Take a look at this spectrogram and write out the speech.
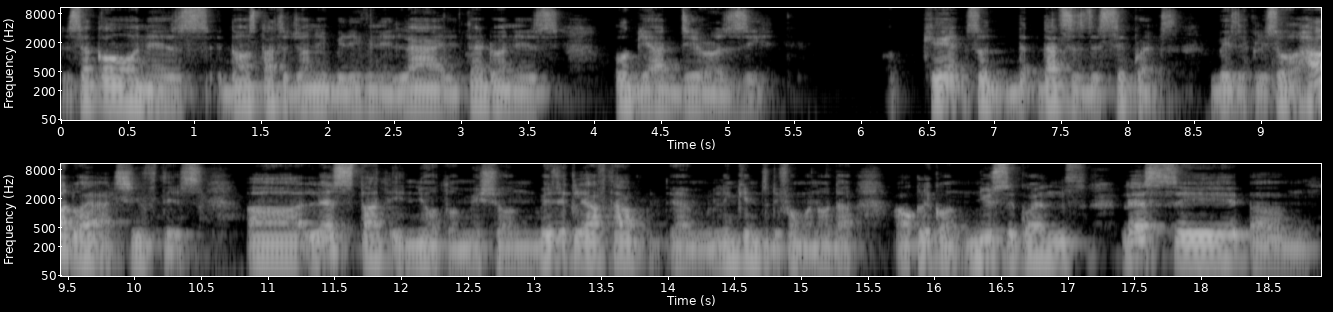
The second one is don't start a journey believing a lie. The third one is Ogia Dirozi. Okay, so th that is the sequence basically. So how do I achieve this? Uh, let's start a new automation. Basically, after um, linking to the form and order, I'll click on new sequence. Let's see um,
